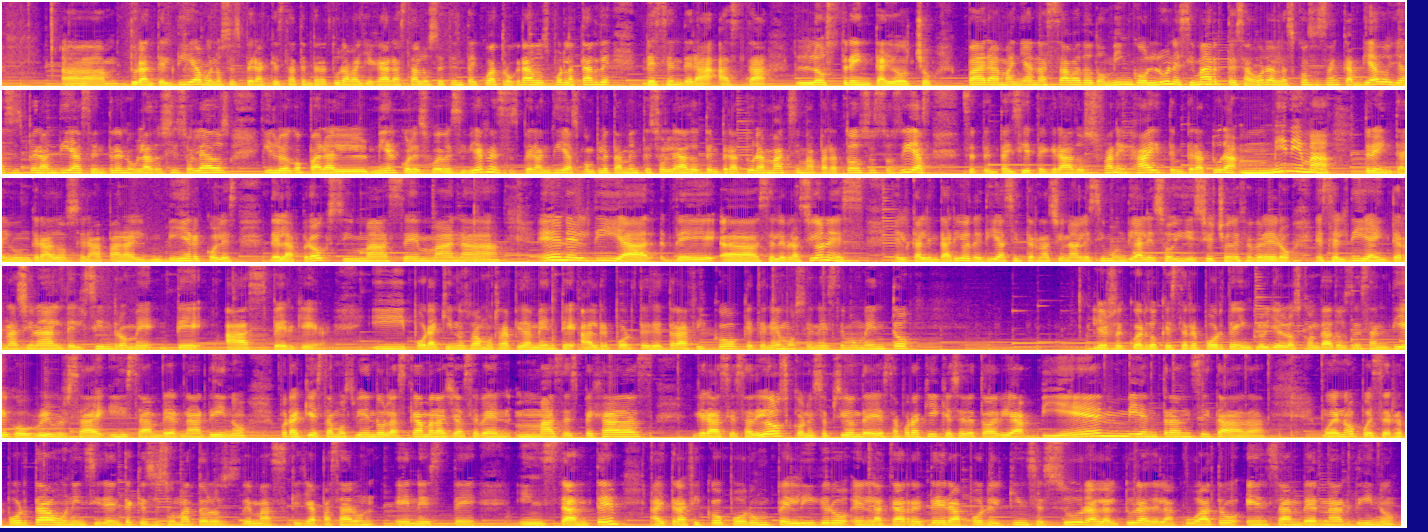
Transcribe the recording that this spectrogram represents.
durante el día, bueno, se espera que esta temperatura va a llegar hasta los 74 grados. Por la tarde descenderá hasta los 38 para mañana sábado, domingo, lunes y martes. Ahora las cosas han cambiado, ya se esperan días entre nublados y soleados y luego para el miércoles, jueves y viernes se esperan días completamente soleados. Temperatura máxima para todos estos días 77 grados Fahrenheit, temperatura mínima 31 grados será para el miércoles de la próxima semana. En el día de ah, celebraciones, el calendario de días internacionales y mundiales Hoy 18 de febrero es el Día Internacional del Síndrome de Asperger. Y por aquí nos vamos rápidamente al reporte de tráfico que tenemos en este momento. Les recuerdo que este reporte incluye los condados de San Diego, Riverside y San Bernardino. Por aquí estamos viendo las cámaras, ya se ven más despejadas. Gracias a Dios, con excepción de esta por aquí que se ve todavía bien, bien transitada. Bueno, pues se reporta un incidente que se suma a todos los demás que ya pasaron en este instante. Hay tráfico por un peligro en la carretera por el 15 Sur a la altura de la 4 en San Bernardino.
